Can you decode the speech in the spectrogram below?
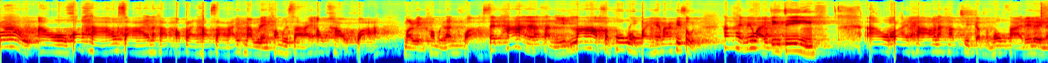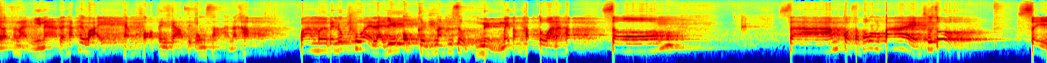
ก้าวเอาข้อเท้าซ้ายนะครับ เอาปลายเท้าซ้าย มาบริเวณข้อมือซ้าย เอาเข่าขวา มาบริเวณข้อมือด้านขวา เซตท่าในลักษณะนี้ลาบสะโพกลงไปให้มากที่สุด ถ้าใครไม่ไหวจริง ๆ เอาปลายเท้านะครับ ชิดกับสะโพกซ้ายได้เลยในลักษณะนี้นะ แต่ถ้าใครไหวแถมขอเป็น 90 องศานะครับ วางมือเป็นลูกช่วยและยืดอกขึ้นให้มากที่สุด 1 ไม่ต้องทับตัวนะครับ2สามกดสะโพกลงไปสู้ๆสี่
